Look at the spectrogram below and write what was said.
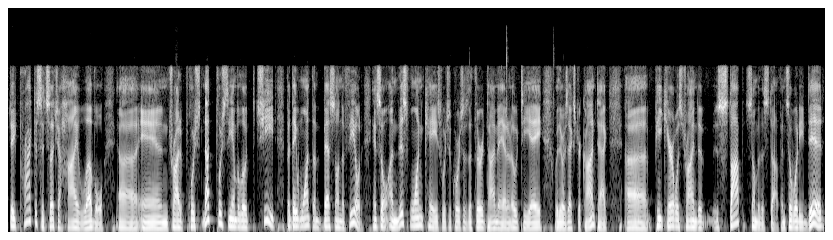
they practice at such a high level uh, and try to push not push the envelope to cheat, but they want the best on the field. And so on this one case, which of course is the third time they had an OTA where there was extra contact, uh, Pete Carroll was trying to stop some of the stuff. And so what he did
